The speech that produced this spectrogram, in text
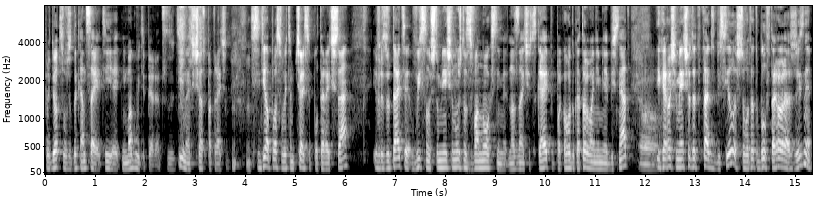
придется уже до конца идти. Я не могу теперь идти, иначе час потрачен. Сидел просто в этом часе полтора часа. И в результате выяснилось, что мне еще нужно звонок с ними назначить в скайпе, по поводу которого они мне объяснят. Oh. И, короче, меня что-то это так взбесило, что вот это был второй раз в жизни,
